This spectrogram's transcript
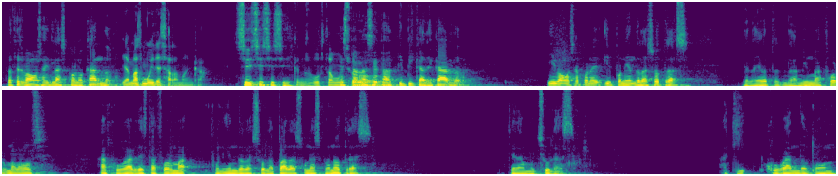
Entonces vamos a irlas colocando. Y además muy de Salamanca. Sí, sí, sí, sí. Que nos gusta mucho. Esta es la seta típica de cardo. Y vamos a poner, ir poniendo las otras de la, de la misma forma. Vamos a jugar de esta forma, poniéndolas solapadas unas con otras quedan muy chulas. Aquí jugando con...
